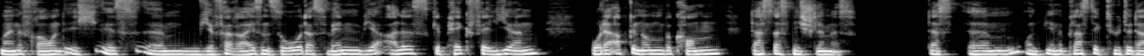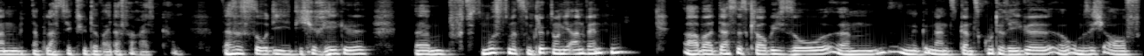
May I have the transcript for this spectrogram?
meine Frau und ich, ist, ähm, wir verreisen so, dass wenn wir alles Gepäck verlieren oder abgenommen bekommen, dass das nicht schlimm ist dass ähm, und wir eine Plastiktüte dann mit einer Plastiktüte weiterverreisen können. Das ist so die die Regel. Ähm, mussten wir zum Glück noch nie anwenden, aber das ist, glaube ich, so ähm, eine ganz, ganz gute Regel, äh, um sich auf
